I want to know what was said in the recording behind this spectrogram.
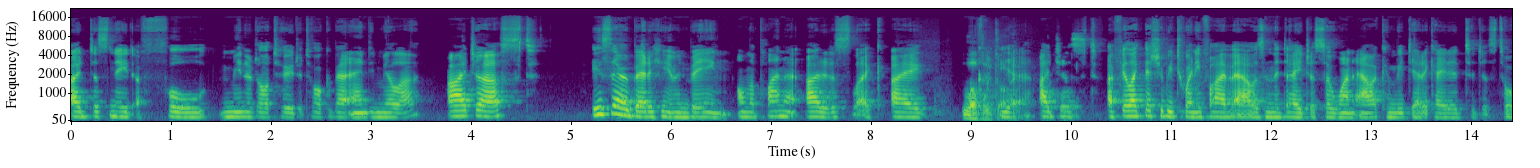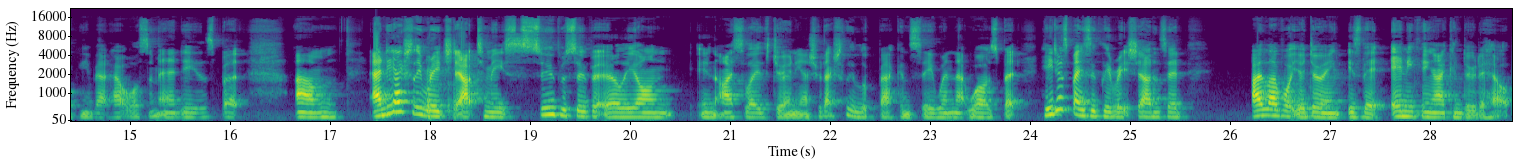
I just need a full minute or two to talk about Andy Miller. I just, is there a better human being on the planet? I just like, I. Lovely guy. Yeah. I just, I feel like there should be 25 hours in the day just so one hour can be dedicated to just talking about how awesome Andy is. But um, Andy actually reached out to me super, super early on in Isol-Aid's journey. I should actually look back and see when that was. But he just basically reached out and said, I love what you're doing. Is there anything I can do to help?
